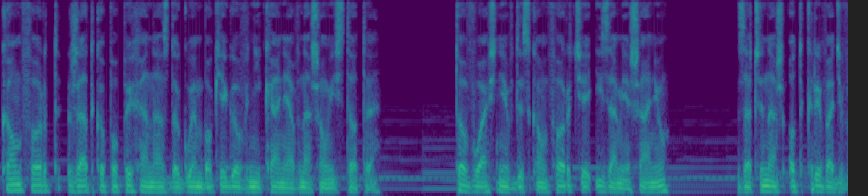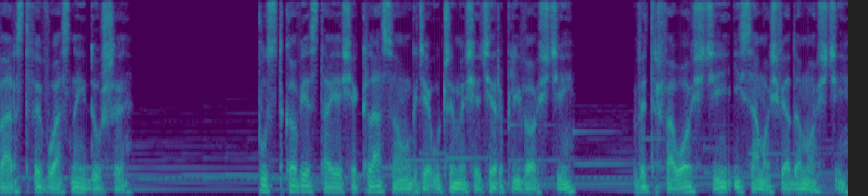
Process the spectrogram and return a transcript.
Komfort rzadko popycha nas do głębokiego wnikania w naszą istotę. To właśnie w dyskomforcie i zamieszaniu zaczynasz odkrywać warstwy własnej duszy. Pustkowie staje się klasą, gdzie uczymy się cierpliwości, wytrwałości i samoświadomości.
